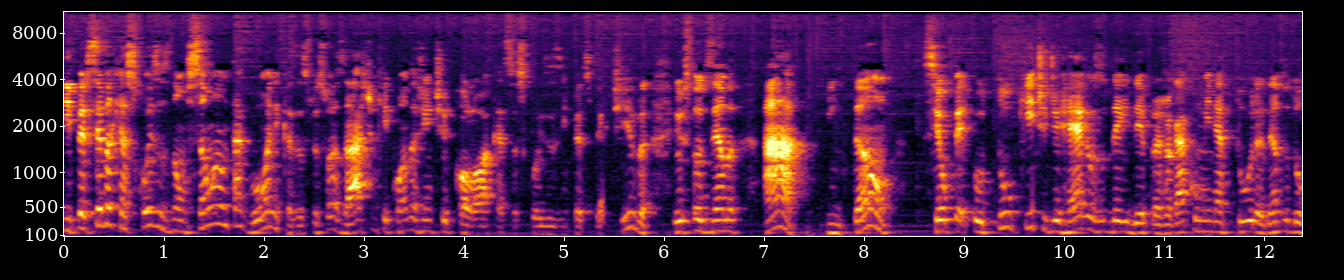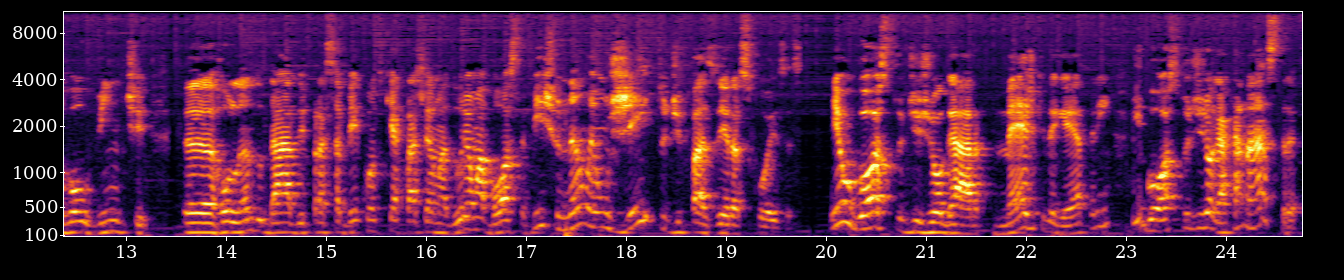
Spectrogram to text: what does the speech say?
E perceba que as coisas não são antagônicas. As pessoas acham que quando a gente coloca essas coisas em perspectiva, eu estou dizendo, ah, então se eu, o toolkit de regras do D&D para jogar com miniatura dentro do Roll20 uh, rolando dado e para saber quanto que é a classe de armadura é uma bosta. Bicho, não é um jeito de fazer as coisas. Eu gosto de jogar Magic the Gathering e gosto de jogar canastra.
